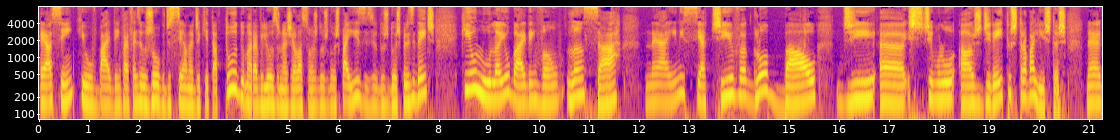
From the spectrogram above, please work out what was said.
é assim que o Biden vai fazer o jogo de cena de que está tudo maravilhoso nas relações dos dois países e dos dois presidentes, que o Lula e o Biden vão lançar né, a iniciativa global de uh, estímulo aos direitos trabalhistas, né,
